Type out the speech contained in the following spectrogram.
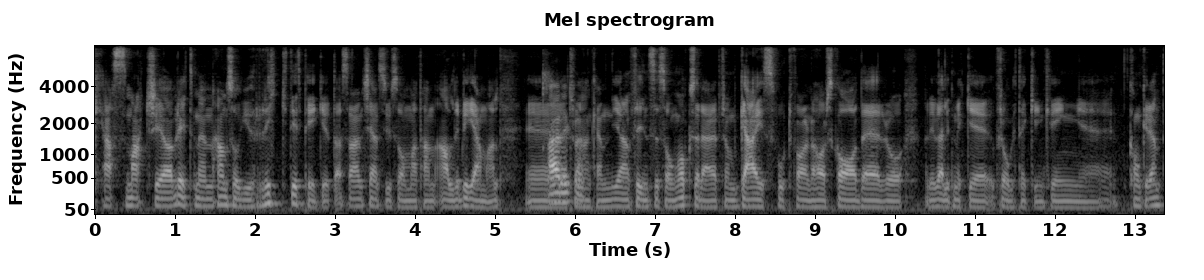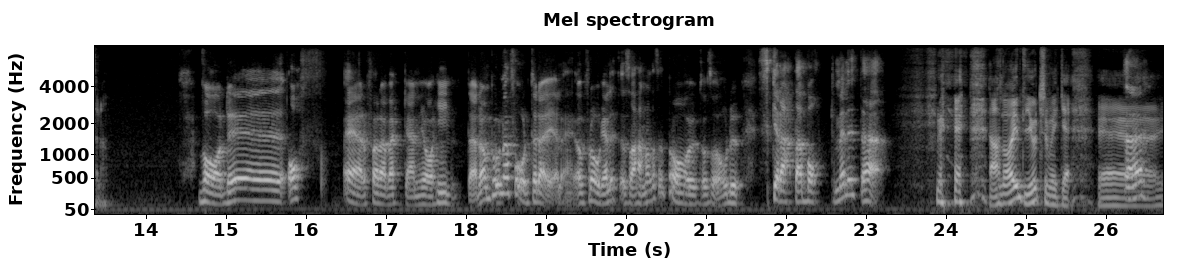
kass match i övrigt, men han såg ju riktigt pigg ut. Alltså, han känns ju som att han aldrig blir gammal. Eh, jag tror han kan göra en fin säsong också där eftersom guys fortfarande har skador och, och det är väldigt mycket frågetecken kring eh, konkurrenterna. Var det off air förra veckan jag hintade om Puna Ford till dig? Eller? Jag frågade lite så han har sett bra ut och så. Och du skrattar bort mig lite här. han har inte gjort så mycket eh,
